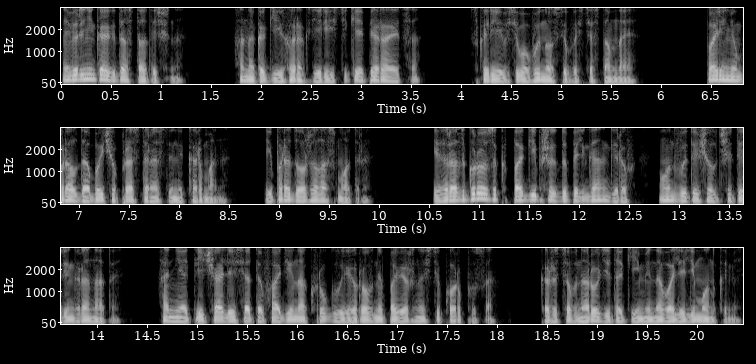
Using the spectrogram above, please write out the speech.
Наверняка их достаточно. А на какие характеристики опирается? Скорее всего, выносливость основная. Парень убрал добычу пространственный карман и продолжил осмотр. Из разгрузок погибших дупельгангеров он вытащил четыре гранаты. Они отличались от F1 округлой и ровной поверхностью корпуса, Кажется, в народе такие именовали лимонками.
